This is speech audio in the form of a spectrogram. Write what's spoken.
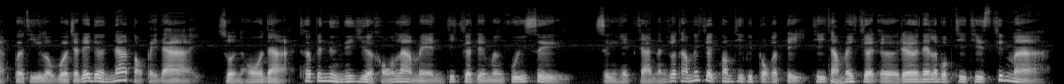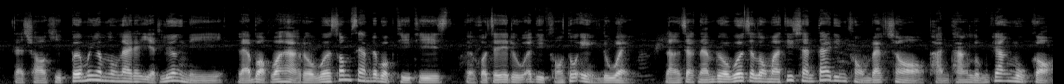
ก เพื่อที่โรเวอร์จะได้เดินหน้าต่อไปได้ ส่วนโฮดะเธอเป็นหนึ่งในเหยื่อของลาเมนที่เกิดในเมืองกุยซือ ซึ่งเหตุการณ์นั้นก็ทำให้เกิดความถี่ผิดปกติ ที่ทำให้เกิดเออร์เรอร์ในระบบทีทีสขึ้นมา แต่ชอคิปเปอร์ไม่ยอมลงรายละเอียดเรื่องนี้ และบอกว่าหากโรเวอร์ซ่อมแซมระบบทีทีสเธอก็จะได้รู้อดีตของตัวเองด้วย หลังจากนั้นโรเวอร์จะลงมาที่ชั้นใต้ดินของแบล็กชอผ่านทางหลุมกลางหมู่เกาะ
